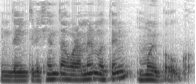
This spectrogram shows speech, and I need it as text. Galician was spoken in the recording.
de inteligente agora mesmo ten moi pouco.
